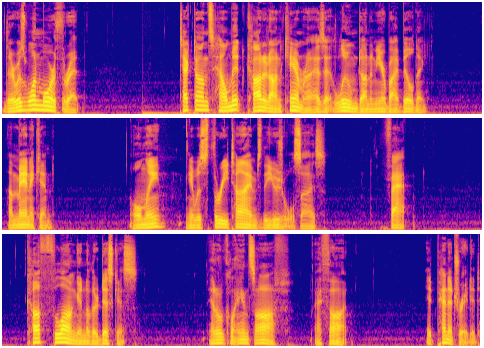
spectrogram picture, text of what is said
there was one more threat. Tecton's helmet caught it on camera as it loomed on a nearby building a mannequin. Only it was three times the usual size. Fat. Cuff flung another discus. It'll glance off, I thought. It penetrated.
